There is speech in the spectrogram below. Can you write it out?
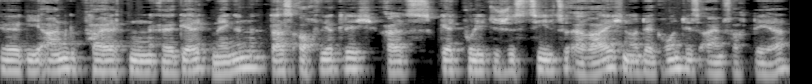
die angepeilten äh, Geldmengen, das auch wirklich als geldpolitisches Ziel zu erreichen. Und der Grund ist einfach der,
